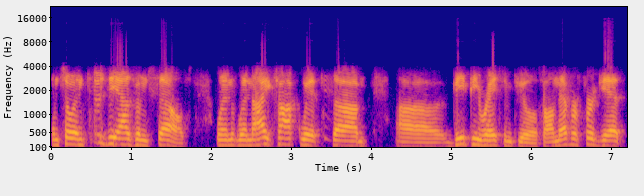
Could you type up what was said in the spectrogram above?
And so enthusiasm sells. When when I talk with um, uh, VP Racing Fuels, I'll never forget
